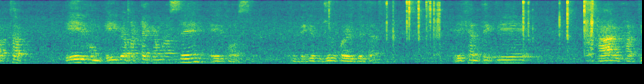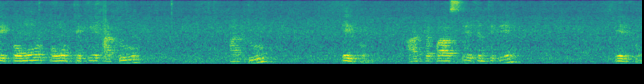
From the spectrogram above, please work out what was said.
অর্থাৎ এইরকম, এই ব্যাপারটা কেমন আছে? এইরকম আছে। দেখে জোর করে এটা এইখান থেকে হাড় থেকে কোমর কোমর থেকে হাঁটু হাঁটু এরকম আর একটা পা আছে এখান থেকে এরকম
